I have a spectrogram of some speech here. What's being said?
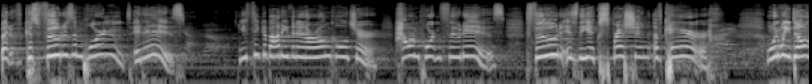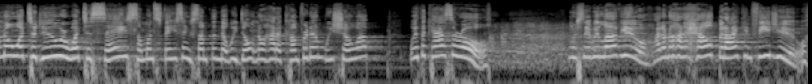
But because food is important, it is. You think about even in our own culture how important food is. Food is the expression of care. When we don't know what to do or what to say, someone's facing something that we don't know how to comfort them, we show up with a casserole. We say, We love you. I don't know how to help, but I can feed you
